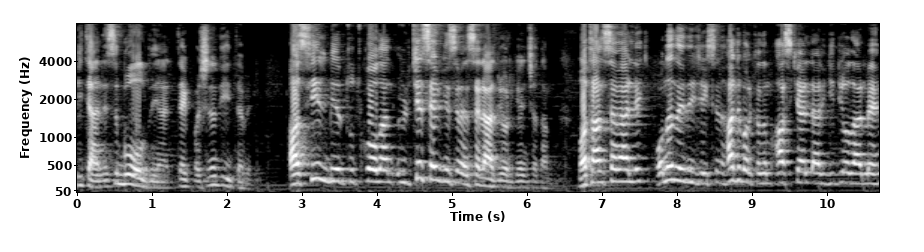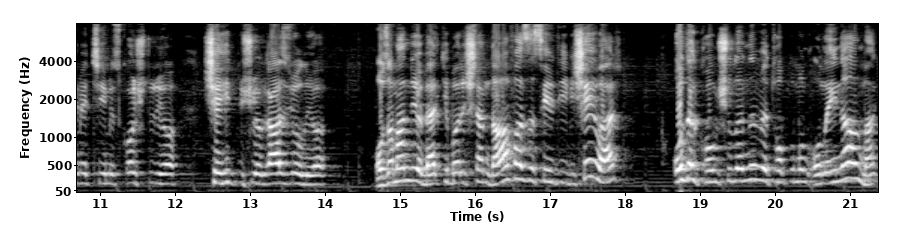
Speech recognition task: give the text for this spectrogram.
bir tanesi bu oldu yani. Tek başına değil tabi. Asil bir tutku olan ülke sevgisi mesela diyor genç adam. Vatanseverlik ona ne diyeceksin? Hadi bakalım askerler gidiyorlar Mehmetçiğimiz koşturuyor. Şehit düşüyor, gazi oluyor. O zaman diyor belki barıştan daha fazla sevdiği bir şey var. O da komşularının ve toplumun onayını almak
